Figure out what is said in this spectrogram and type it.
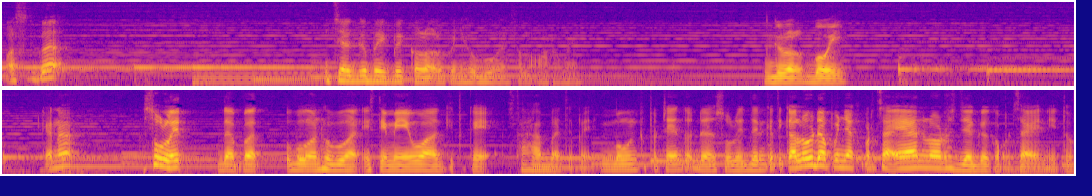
Maksud gue, jaga baik-baik kalau lu punya hubungan sama orang lain. Girl, boy. Karena sulit dapat hubungan-hubungan istimewa gitu kayak sahabat apa membangun kepercayaan itu udah sulit dan ketika lo udah punya kepercayaan lo harus jaga kepercayaan itu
